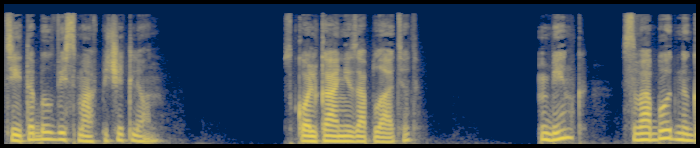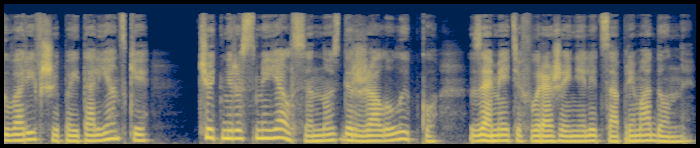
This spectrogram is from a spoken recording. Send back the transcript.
Тита был весьма впечатлен. «Сколько они заплатят?» Бинг, свободно говоривший по-итальянски, чуть не рассмеялся, но сдержал улыбку, заметив выражение лица Примадонны.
